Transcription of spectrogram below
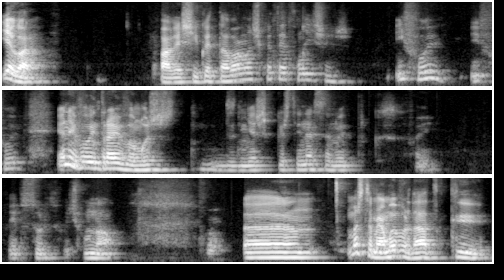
E agora? Pagas 50 balas que até te lixas. E foi. E foi. Eu nem vou entrar em valores de dinheiro que gastei nessa noite, absurdo, foi descomunal. Um, mas também é uma verdade que,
